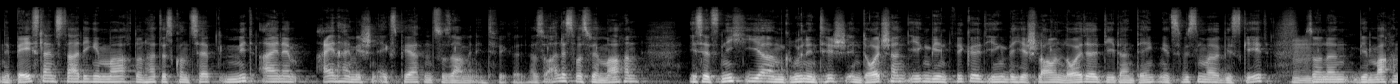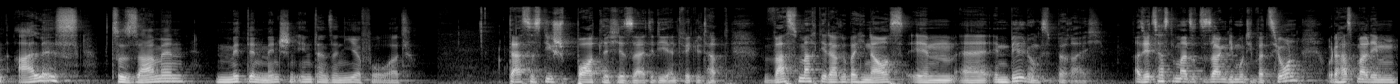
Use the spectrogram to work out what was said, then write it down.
eine Baseline-Study gemacht und hat das Konzept mit einem einheimischen Experten zusammen entwickelt. Also alles, was wir machen, ist jetzt nicht hier am grünen Tisch in Deutschland irgendwie entwickelt, irgendwelche schlauen Leute, die dann denken, jetzt wissen wir, wie es geht, hm. sondern wir machen alles zusammen mit den Menschen in Tansania vor Ort. Das ist die sportliche Seite, die ihr entwickelt habt. Was macht ihr darüber hinaus im, äh, im Bildungsbereich? Also jetzt hast du mal sozusagen die Motivation oder hast mal dem,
